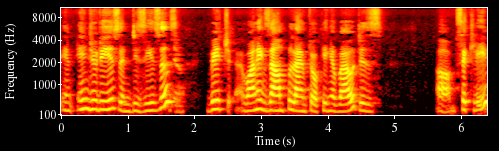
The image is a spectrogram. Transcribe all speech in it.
in injuries and diseases. Yeah. Which one example I'm talking about is um, sick leave.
